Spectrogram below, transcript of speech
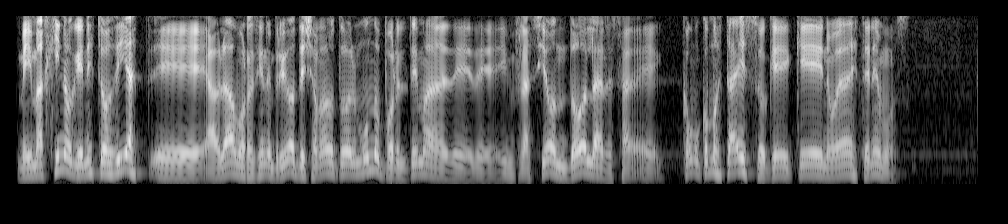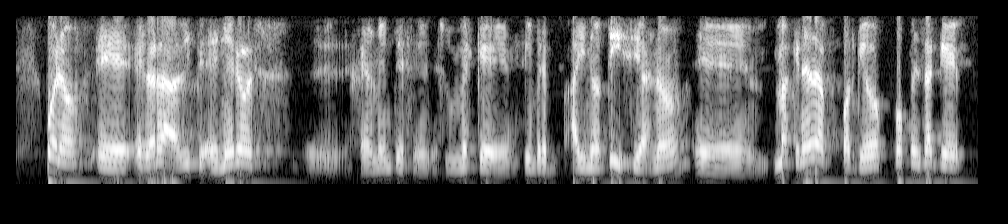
Me imagino que en estos días, eh, hablábamos recién en privado, te llamaron todo el mundo por el tema de, inflación, dólar. Eh, ¿cómo, ¿Cómo está eso? ¿Qué, novedades tenemos? Bueno, eh, es verdad, ¿viste? enero es realmente es, un mes que siempre hay noticias, ¿no? más que nada porque vos, vos pensás que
